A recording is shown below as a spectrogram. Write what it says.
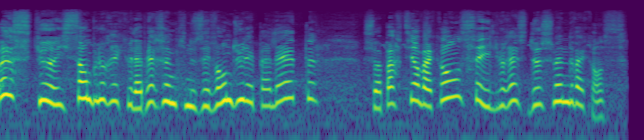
Parce qu'il semblerait que la personne qui nous ait vendu les palettes soit partie en vacances et il lui reste deux semaines de vacances.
